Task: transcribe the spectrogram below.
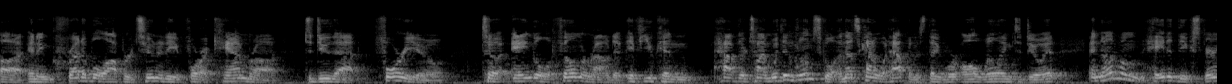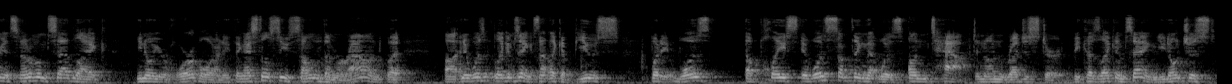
uh, an incredible opportunity for a camera to do that for you to angle a film around it if you can have their time within film school and that's kind of what happened is they were all willing to do it and none of them hated the experience none of them said like you know you're horrible or anything i still see some of them around but uh, and it wasn't like i'm saying it's not like abuse but it was a place, it was something that was untapped and unregistered. Because, like I'm saying, you don't just,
